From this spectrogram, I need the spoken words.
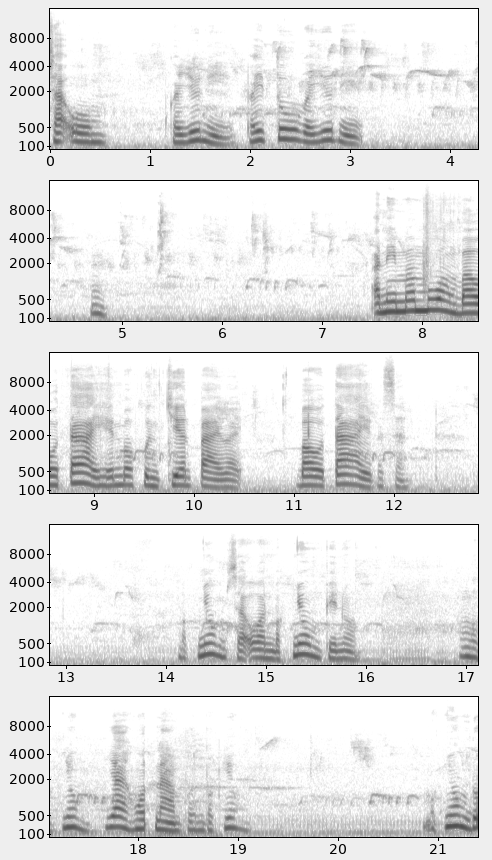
ชะอมก็อยู่นี่ไปตู้ก็อยู่นี่อันนี้มะม่วงเบาใต้เห็นบ่เพิ่นเขียนป้ายไว้เบาใต้ว่าซั่นบักย่อมสะออนบักย่อมพี่น้องบักย่อมย่ายหดน้ำเพิ่นบักย่อมบักย่อมด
